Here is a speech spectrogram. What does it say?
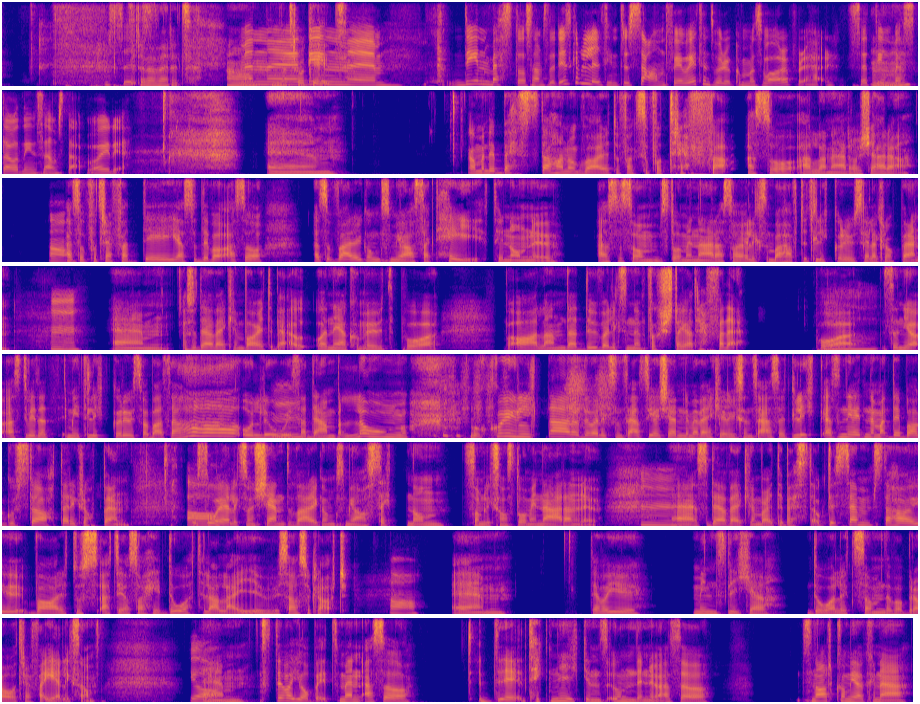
Precis. Så det var väldigt ja, Men vad eh, tråkigt. din, eh, din bästa och sämsta, det ska bli lite intressant för jag vet inte vad du kommer svara på det här. Så din Mm. bästa och din sämsta, vad är det? Ehm, ja, men det bästa har nog varit att faktiskt få träffa alltså, alla nära och kära. Ja. Alltså få träffa dig. Alltså, det var, alltså, alltså varje gång som jag har sagt hej till någon nu, alltså som står mig nära, så har jag liksom bara haft ett lyckorus i hela kroppen. mm. Um, så det har verkligen varit det bästa. Och när jag kom ut på, på Arlanda, du var liksom den första jag träffade. På, Ja. sen jag, alltså du vet att mitt lyckorus var bara så här, "Ah!" och Louis Mm. hade en ballong och, och skyltar och det var liksom så här, alltså jag kände mig verkligen liksom så här, alltså ett lyck, alltså ni vet när man, det bara går stötar i kroppen. Ja. Och så har jag liksom känt varje gång som jag har sett någon som liksom står mig nära nu. Mm. Eh, så det har verkligen varit det bästa. Och det sämsta har ju varit att- jag sa hej då till alla i USA såklart. Ja. Ehm, det var ju minst lika dåligt som det var bra att träffa er. Liksom. Ja. Ehm, så det var jobbigt. Men alltså, det, teknikens under nu. Alltså, snart kommer jag kunna...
